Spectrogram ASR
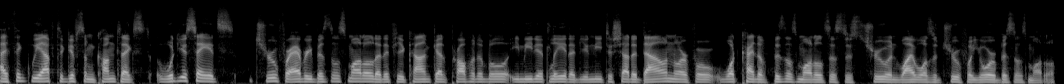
I think we have to give some context. Would you say it's true for every business model that if you can't get profitable immediately that you need to shut it down or for what kind of business models is this true and why was it true for your business model?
